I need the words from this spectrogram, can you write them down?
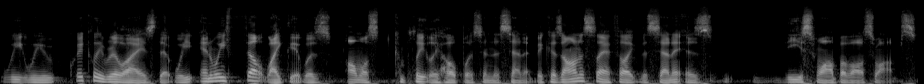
we, we quickly realized that we, and we felt like it was almost completely hopeless in the Senate because honestly, I feel like the Senate is the swamp of all swamps.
